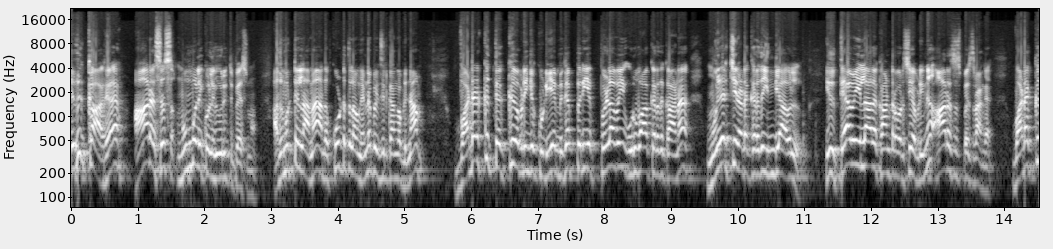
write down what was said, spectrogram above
எதுக்காக ஆர்எஸ்எஸ் மும்மொழி கொள்கை குறித்து பேசணும்? அது மட்டும் இல்லாமல் அந்த கூட்டத்தில் அவங்க என்ன பேசியிருக்காங்க அப்படின்னா வடக்கு தெற்கு அப்படிங்கக்கூடிய மிகப்பெரிய பிளவை உருவாக்குறதுக்கான முயற்சி நடக்கிறது இந்தியாவில். இது தேவையில்லாத கான்ட்ரவர்சி அப்படின்னு ஆர்எஸ்எஸ் பேசுகிறாங்க வடக்கு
